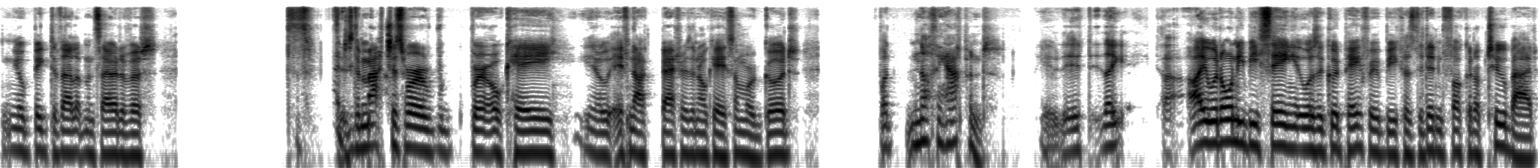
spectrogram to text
you know big developments out of it. The, the matches were were okay. You know, if not better than okay, some were good, but nothing happened. It, it like I would only be saying it was a good pay for because they didn't fuck it up too bad.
